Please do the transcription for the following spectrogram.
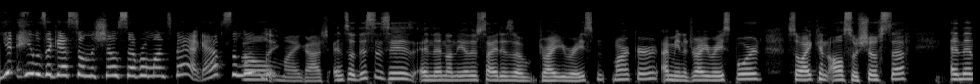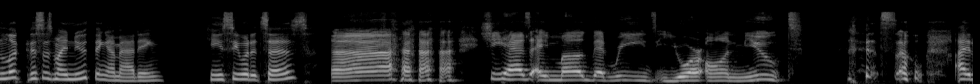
yeah, he was a guest on the show several months back. Absolutely. Oh my gosh. And so this is his. And then on the other side is a dry erase marker. I mean, a dry erase board. So I can also show stuff. And then look, this is my new thing I'm adding. Can you see what it says? she has a mug that reads, You're on mute. so I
